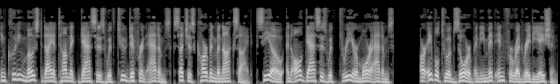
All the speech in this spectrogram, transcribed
including most diatomic gases with two different atoms such as carbon monoxide, CO and all gases with three or more atoms—are able to absorb and emit infrared radiation.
